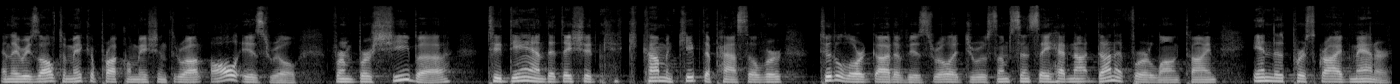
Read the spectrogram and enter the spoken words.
And they resolved to make a proclamation throughout all Israel, from Beersheba to Dan, that they should come and keep the Passover to the Lord God of Israel at Jerusalem, since they had not done it for a long time in the prescribed manner.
